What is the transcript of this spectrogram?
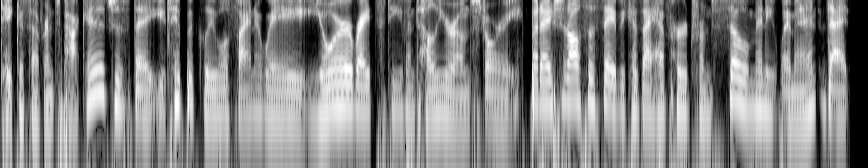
take a severance package is that you typically will sign away your rights to even tell your own story. But I should also say, because I have heard from so many women, that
